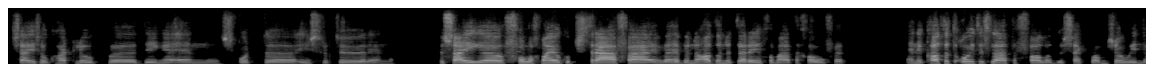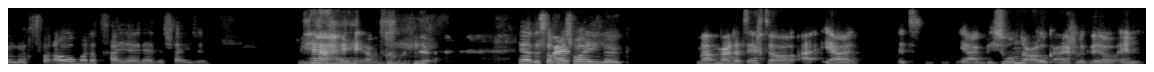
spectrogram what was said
zij is ook hardloopdingen en sportinstructeur. en dus zij eh, volgt mij ook op Strava. En we hebben, hadden het daar regelmatig over. En ik had het ooit eens laten vallen. Dus zij kwam zo in de lucht van... Oh, maar dat ga jij redden, zei ze. ja, ja, wat goed. ja. Ja, dus dat Maar- was wel heel leuk. Maar, maar dat is echt wel, eh, ja, het, ja, bijzonder ook eigenlijk wel. En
